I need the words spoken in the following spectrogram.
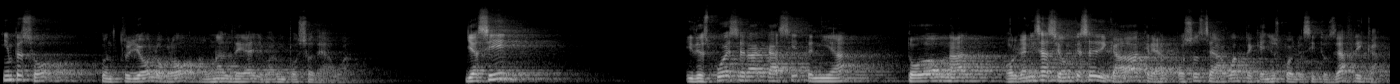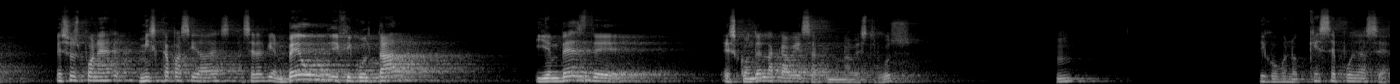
Y empezó, construyó, logró a una aldea llevar un pozo de agua. Y así y después era casi, tenía toda una organización que se dedicaba a crear pozos de agua en pequeños pueblecitos de África. Eso es poner mis capacidades a hacer el bien. Veo una dificultad y en vez de esconder la cabeza como un avestruz, digo, bueno, ¿qué se puede hacer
